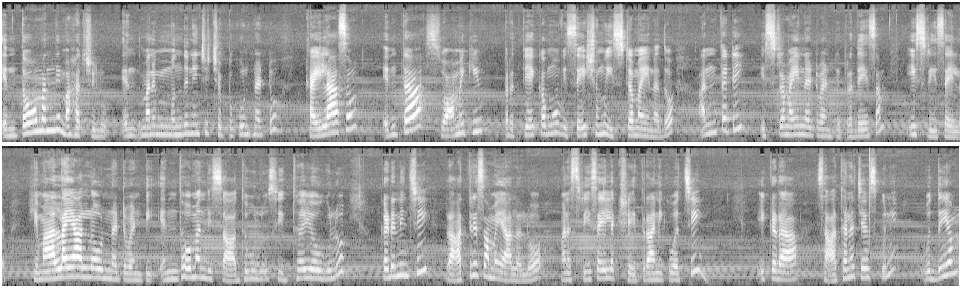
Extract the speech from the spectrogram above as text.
ఎంతోమంది మహర్షులు ఎన్- మనం ముందు నుంచి చెప్పుకుంటున్నట్టు కైలాసం ఎంత స్వామికి ప్రత్యేకము విశేషము ఇష్టమైనదో అంతటి ఇష్టమైనటువంటి ప్రదేశం ఈ శ్రీశైలం. హిమాలయాల్లో ఉన్నటువంటి ఎంతోమంది సాధువులు సిద్ధయోగులు ఇక్కడి నుంచి రాత్రి సమయాలలో మన శ్రీశైల క్షేత్రానికి వచ్చి ఇక్కడ సాధన చేసుకుని ఉదయం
